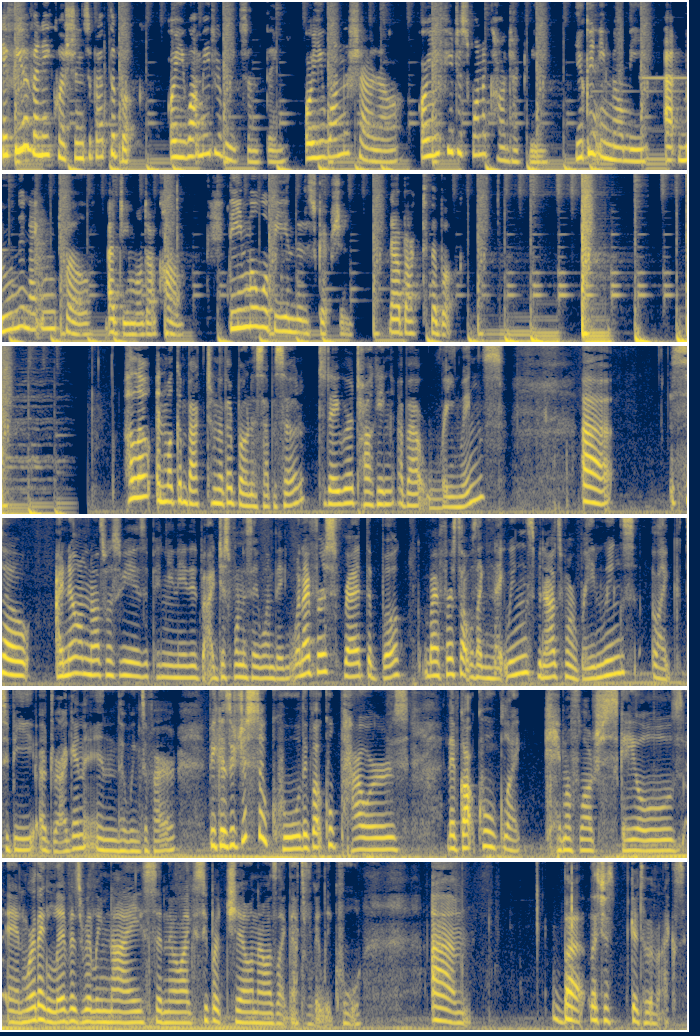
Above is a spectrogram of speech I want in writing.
If you have any questions about the book, or you want me to read something, or you want a shout out, or if you just want to contact me, you can email me at moonthenightwing12 at gmail.com. The email will be in the description. Now back to the book. Hello, and welcome back to another bonus episode. Today we're talking about rain wings. Uh, so I know I'm not supposed to be as opinionated, but I just want to say one thing. When I first read the book, my first thought was like night wings, but now it's more rain wings, like to be a dragon in the Wings of Fire, because they're just so cool. They've got cool powers, they've got cool like camouflage scales, and where they live is really nice, and they're like super chill. And I was like, that's really cool. Um, but let's just get to the facts.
